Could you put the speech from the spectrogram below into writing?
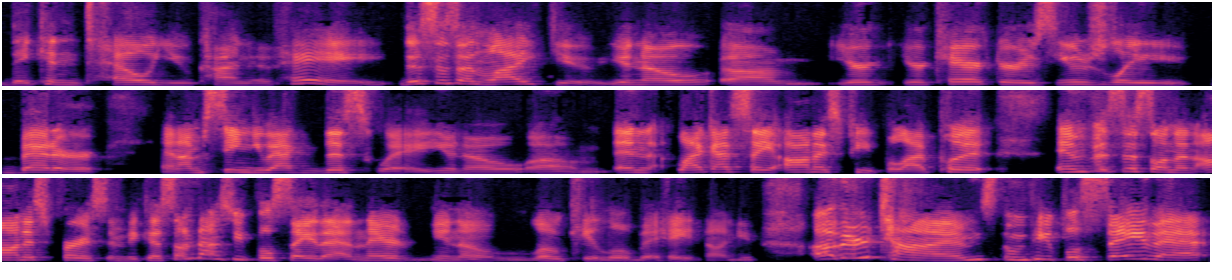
they can tell you kind of, "Hey, this isn't like you." You know, um your your character is usually better and I'm seeing you act this way, you know. Um, and like I say, honest people, I put emphasis on an honest person because sometimes people say that and they're, you know, low key a little bit hating on you. Other times when people say that,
